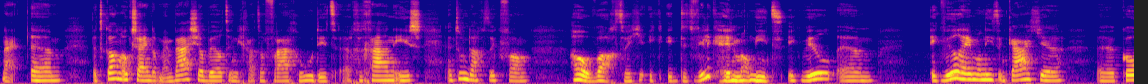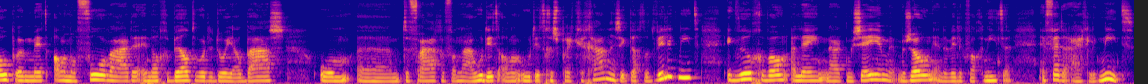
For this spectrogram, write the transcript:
nou, um, het kan ook zijn dat mijn baas jou belt en die gaat dan vragen hoe dit uh, gegaan is. En toen dacht ik van, oh wacht, weet je, ik, dit wil ik helemaal niet. Ik wil, um, ik wil helemaal niet een kaartje uh, kopen met allemaal voorwaarden en dan gebeld worden door jouw baas om um, te vragen van nou, hoe, dit allemaal, hoe dit gesprek gegaan is. Ik dacht, dat wil ik niet. Ik wil gewoon alleen naar het museum met mijn zoon en daar wil ik van genieten. En verder eigenlijk niet.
